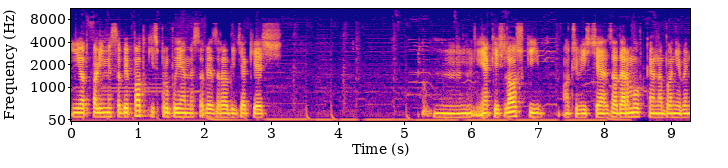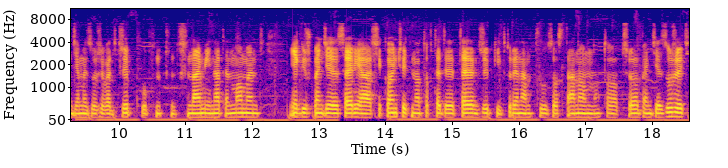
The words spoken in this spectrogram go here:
i odpalimy sobie potki, spróbujemy sobie zrobić jakieś mm, jakieś lożki, oczywiście za darmówkę, no bo nie będziemy zużywać grzybków, przy- przynajmniej na ten moment. Jak już będzie seria się kończyć, no to wtedy te grzybki, które nam tu zostaną, no to trzeba będzie zużyć,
